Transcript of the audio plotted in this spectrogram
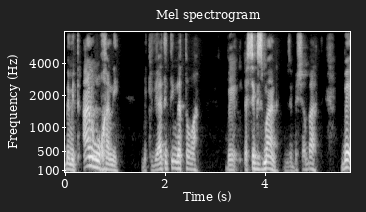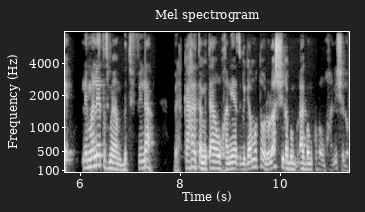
במטען רוחני, בקביעת עתים לתורה, בפסק זמן, אם זה בשבת, ולמלא את עצמם בתפילה, ולקחת את המטען הרוחני הזה וגם אותו, לא להשאיר רק במקום הרוחני שלו,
